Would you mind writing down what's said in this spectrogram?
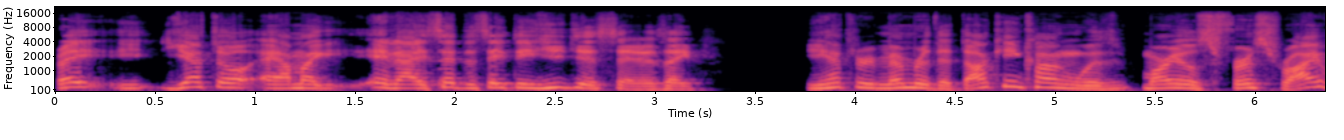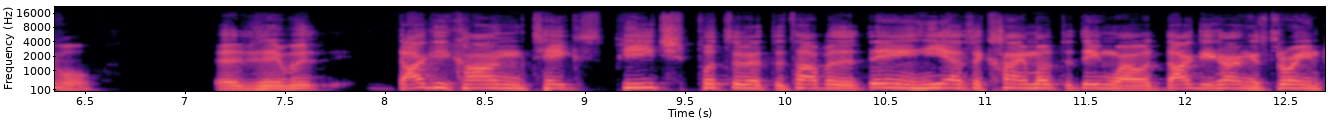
right?" You you have to. I'm like, and I said the same thing you just said. It's like you have to remember that Donkey Kong was Mario's first rival. Uh, It was Donkey Kong takes Peach, puts him at the top of the thing. He has to climb up the thing while Donkey Kong is throwing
